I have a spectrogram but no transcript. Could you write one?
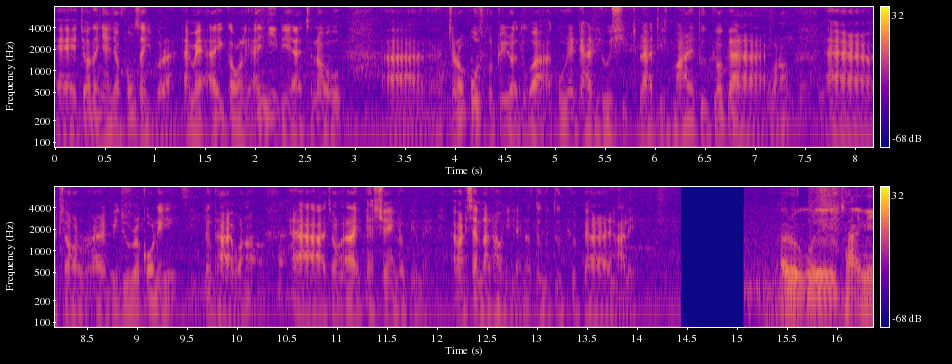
အဲကျောင်းတဲ့ညကျောင်းဖုန်းဆက်ပြီးပြောတာဒါပေမဲ့အဲ့ကောင်လေးအဲ့ညီလေးကကျွန်တော်ကိုအာကျွန်တော် post ကိုတွေ့တော့သူကအကိုရဲ့ data လို့ရှိဒါဒီမှာလည်းသူပြောပြလာတာပေါ့နော်အဲကျွန်တော် video record လေးလုပ်ထားတယ်ပေါ့နော်အဲ့ဒါကျွန်တော်အဲ့ဒါပြန် share လုပ်ပေးမယ်အဲ့မှာတစ်ချက်နားထောင်ကြည့်လဲနော်သူသူပြောပြလာတဲ့ဟာလေး အဲ့တော့ကိုယ်ချိုင်းနီ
